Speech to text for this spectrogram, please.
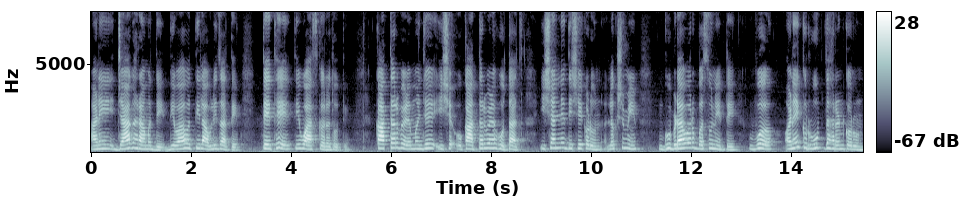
आणि ज्या घरामध्ये दिवाबत्ती लावली जाते तेथे ती वास करत होती. कातर वेळ म्हणजे ईश कातर वेळ होताच ईशान्य दिशेकडून लक्ष्मी घुबडावर बसून येते व अनेक रूप धारण करून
